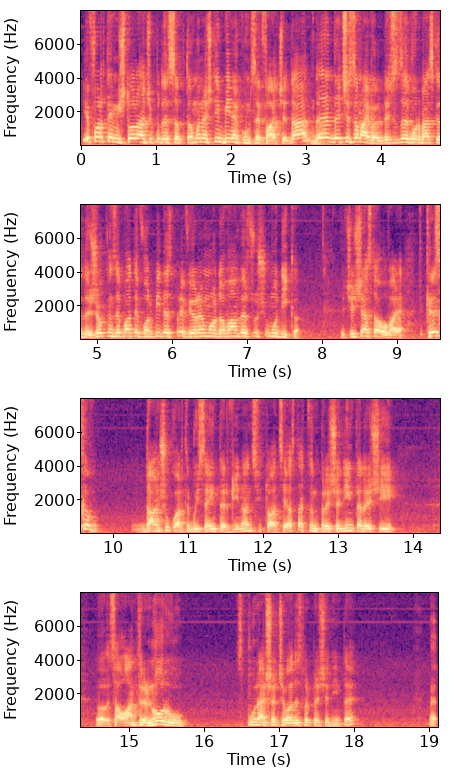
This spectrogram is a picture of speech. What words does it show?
e foarte mișto la început de săptămână, știm bine cum se face, da? De, de ce să mai vorbim? De ce să se vorbească de joc când se poate vorbi despre Viorel Moldovan versus Șumudică? Deci e și asta o variantă. Crezi că Dan Șucu ar trebui să intervină în situația asta când președintele și uh, sau antrenorul spune așa ceva despre președinte? Bă,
